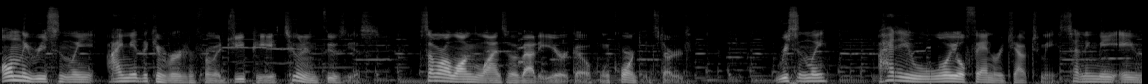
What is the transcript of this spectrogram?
Only recently, I made the conversion from a GP to an enthusiast, somewhere along the lines of about a year ago, when quarantine started. Recently, I had a loyal fan reach out to me, sending me a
